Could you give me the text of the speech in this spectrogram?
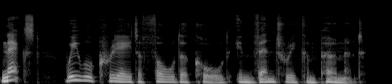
Next, we will create a folder called Inventory Component.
